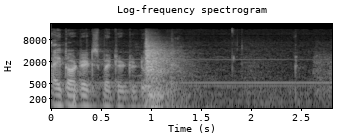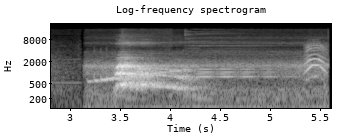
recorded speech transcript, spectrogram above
I thought it's better to do it.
